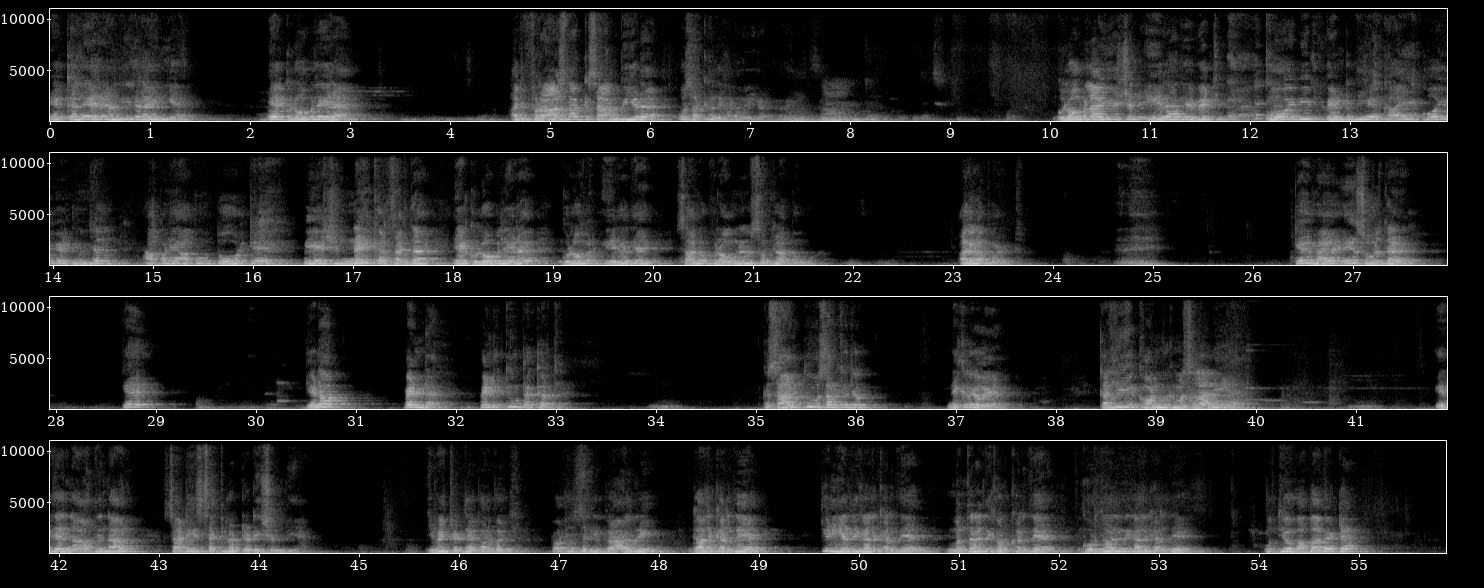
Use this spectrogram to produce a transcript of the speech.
ਇਹ ਇਕੱਲੇ ਹਰਿਆਣਾ ਦੀ ਲੜਾਈ ਨਹੀਂ ਹੈ ਇਹ ਗਲੋਬਲ ਏਰਾ ਹੈ। ਅੱਜ ਫਰਾਂਸ ਦਾ ਕਿਸਾਨ ਵੀ ਜਿਹੜਾ ਉਹ ਸੜਕਾਂ ਤੇ ਖੜਾ ਹੋਏਗਾ ਗਲੋਬਲਾਈਜੇਸ਼ਨ ਏਰਾ ਦੇ ਵਿੱਚ ਕੋਈ ਵੀ ਪਿੰਡ ਦੀ ਇਕਾਈ, ਕੋਈ ਵੀ ਇੰਡੀਵਿਜੂਅਲ ਆਪਣੇ ਆਪ ਨੂੰ ਤੋੜ ਕੇ ਪੇਸ਼ ਨਹੀਂ ਕਰ ਸਕਦਾ, ਇਹ ਗਲੋਬਲ ਏਰਾ ਗਲੋਬਲ ਏਰੇ ਦੇ ਸਾਨੂੰ ਫਰੋਮਨੇ ਨੂੰ ਸਮਝਣਾ ਪਊਗਾ। ਅਗਲਾ ਪੁਆਇੰਟ ਕਿ ਮੈਂ ਇਹ ਸੋਚਦਾ ਕਿ ਜਿਹੜਾ ਪਿੰਡ ਹੈ, ਪਿੰਡ ਕਿਉਂ ਟੱਕਰ 'ਚ ਕਿਸਾਨ ਕਿਉਂ ਸੜਕ ਜੋ ਨਿਕਲੇ ਹੋਏ ਆ? ਕੱਲੀ ਇਕਨੋਮਿਕ ਮਸਲਾ ਨਹੀਂ ਹੈ। ਇਹਦੇ ਨਾਲ ਦੇ ਨਾਲ ਸਾਡੀ ਸੈਕੂਲਰ ਟ੍ਰੈਡੀਸ਼ਨ ਵੀ ਹੈ। ਜਿਵੇਂ ਚਿੱਟੇ ਪਰਬਤ ਡਾਕਟਰ ਸ੍ਰੀ ਬਰਾੜ ਨੇ ਗੱਲ ਕਰਦੇ ਆ, ਝਿੜੀਆਂ ਦੀ ਗੱਲ ਕਰਦੇ ਆ, ਮੰਦਰਾਂ ਦੀ ਗੱਲ ਕਰਦੇ ਆ ਗੁਰਦੁਆਰੇ ਦੀ ਗੱਲ ਕਰਦੇ ਆ। ਉੱਥੇ ਉਹ ਬਾਬਾ ਬੈਠਾ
